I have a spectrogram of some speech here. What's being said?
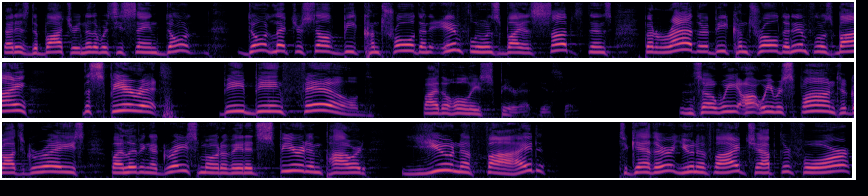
that is debauchery. In other words, he's saying, don't, don't let yourself be controlled and influenced by a substance, but rather be controlled and influenced by the Spirit. Be being filled by the Holy Spirit, you see. And so we, are, we respond to God's grace by living a grace motivated, spirit empowered, unified, together, unified, chapter 4.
